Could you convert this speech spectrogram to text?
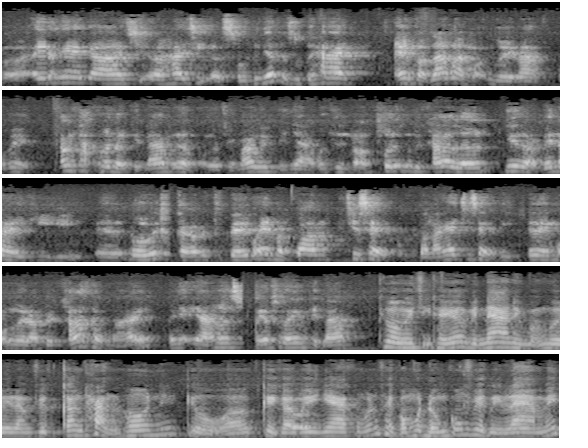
Ờ, em đã nghe cả ờ, hai chị ở số thứ nhất và số thứ hai. Em cảm giác là mọi người làm có vẻ căng thẳng hơn ở Việt Nam nữa mọi người phải mang việc về nhà có thứ nó khối lượng việc khá là lớn nhưng ở bên này thì ờ, đối với cả thực tế của em và Quang chia sẻ và lắng nghe chia sẻ thì bên này mọi người làm việc khá là thoải mái và nhẹ nhàng hơn so với em Việt Nam thường thì chị thấy ở Việt Nam thì mọi người làm việc căng thẳng hơn ấy kiểu uh, kể cả ừ. về nhà cũng vẫn phải có một đống công việc để làm ấy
